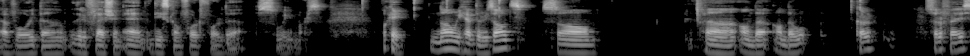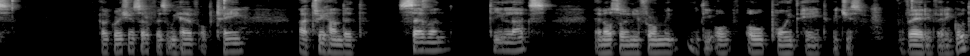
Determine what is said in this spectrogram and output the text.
avoid the reflection and discomfort for the swimmers. Okay, now we have the results. So uh, on the on the surface calculation surface we have obtained a 307 lux and also uniformity of 0.8 which is very very good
